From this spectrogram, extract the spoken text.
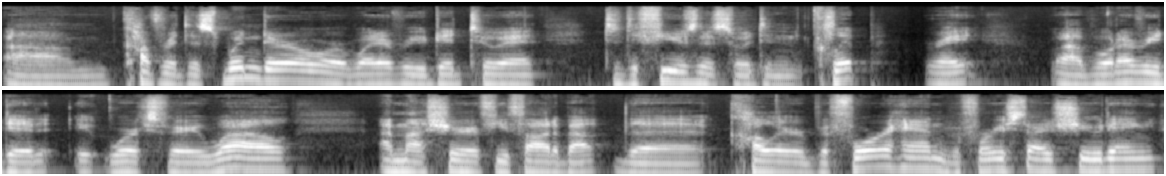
um, covered this window or whatever you did to it to diffuse it so it didn't clip, right? Uh, but whatever you did, it works very well. I'm not sure if you thought about the color beforehand, before you started shooting,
